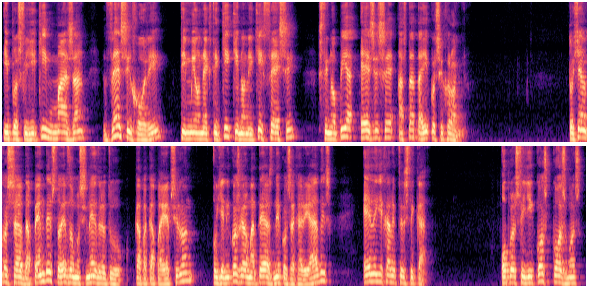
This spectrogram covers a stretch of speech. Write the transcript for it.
Η προσφυγική μάζα δεν συγχωρεί τη μειονεκτική κοινωνική θέση στην οποία έζησε αυτά τα 20 χρόνια. Το 1945 στο 7ο συνέδριο του ΚΚΕ ο Γενικός Γραμματέας Νίκος Ζαχαριάδης έλεγε χαρακτηριστικά «Ο προσφυγικός κόσμος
